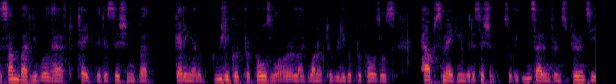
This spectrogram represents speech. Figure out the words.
somebody will have to take the decision, but getting a really good proposal or like one or two really good proposals helps making the decision. So the insight and transparency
